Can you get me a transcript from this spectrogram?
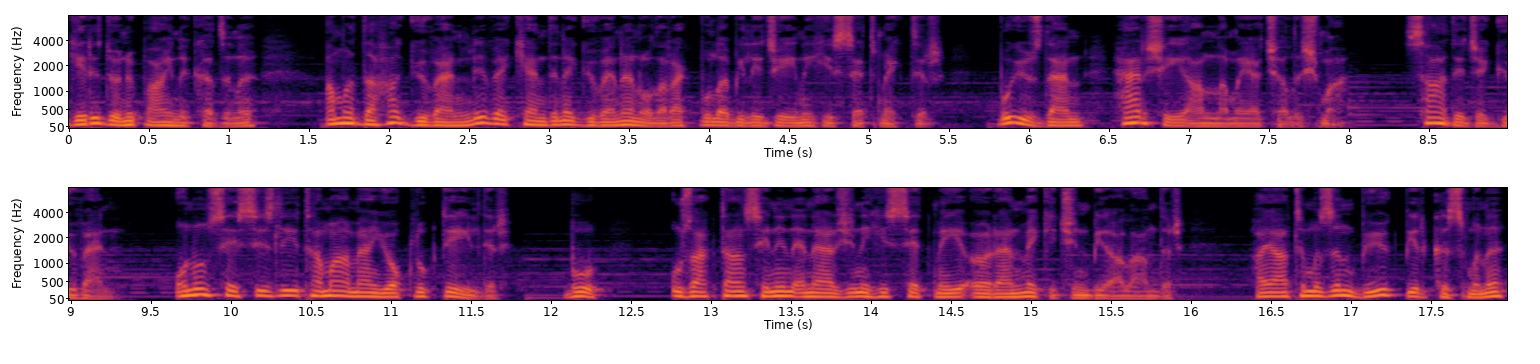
geri dönüp aynı kadını ama daha güvenli ve kendine güvenen olarak bulabileceğini hissetmektir. Bu yüzden her şeyi anlamaya çalışma. Sadece güven. Onun sessizliği tamamen yokluk değildir. Bu, uzaktan senin enerjini hissetmeyi öğrenmek için bir alandır. Hayatımızın büyük bir kısmını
